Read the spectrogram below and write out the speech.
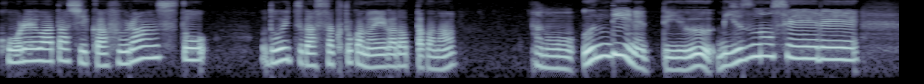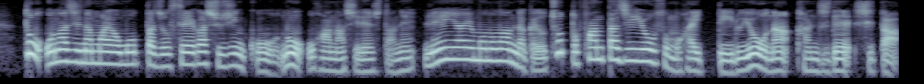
これは確かフランスとドイツ合作とかの映画だったかなあのウンディーネっていう水の精霊と同じ名前を持った女性が主人公のお話でしたね。恋愛ものなんだけどちょっとファンタジー要素も入っているような感じでした。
